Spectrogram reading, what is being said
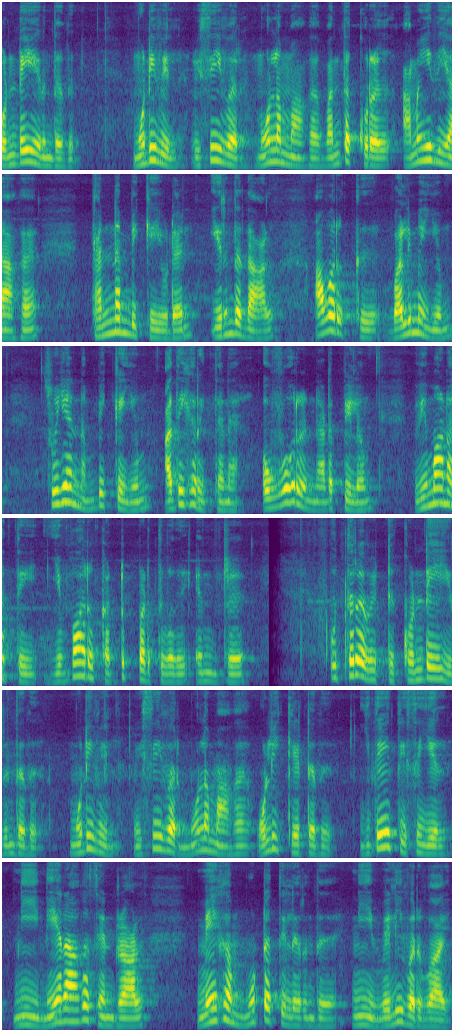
கொண்டே இருந்தது. முடிவில் ரிசீவர் மூலமாக வந்த குரல் அமைதியாக தன்னம்பிக்கையுடன் இருந்ததால் அவருக்கு வலிமையும் சுய நம்பிக்கையும் அதிகரித்தன. ஒவ்வொரு நடப்பிலும் விமானத்தை எவ்வாறு கட்டுப்படுத்துவது என்று உத்தரவிட்டு கொண்டே இருந்தது. முடிவில் ரிசீவர் மூலமாக ஒலி கேட்டது இதே திசையில் நீ நேராக சென்றால் மேகம் மூட்டத்திலிருந்து நீ வெளிவருவாய்.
